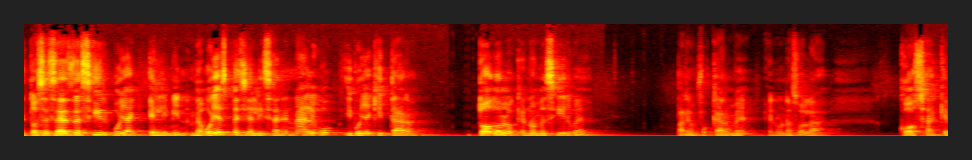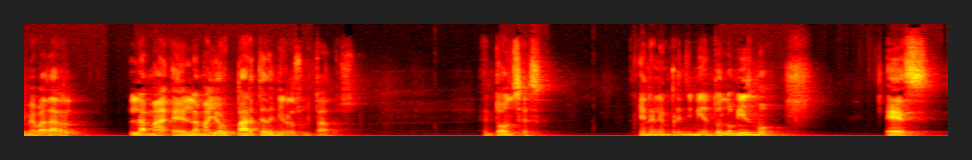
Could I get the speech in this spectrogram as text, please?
Entonces es decir, voy a eliminar, me voy a especializar en algo y voy a quitar todo lo que no me sirve para enfocarme en una sola cosa que me va a dar la, eh, mayor parte de mis resultados. Entonces, En el emprendimiento es lo mismo. Es,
